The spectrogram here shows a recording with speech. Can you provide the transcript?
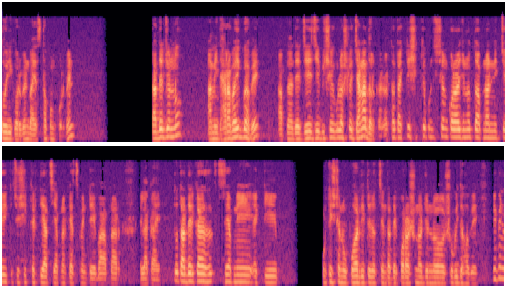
তৈরি করবেন বা স্থাপন করবেন, তাদের জন্য আমি ধারাবাহিকভাবে আপনাদের যে যে বিষয়গুলো আসলে জানা দরকার, অর্থাৎ একটি শিক্ষা প্রতিষ্ঠান করার জন্য তো আপনার নিশ্চয়ই কিছু শিক্ষার্থী আছে আপনার ক্যাচমেন্টে বা আপনার এলাকায়, তো তাদের কাছে আপনি একটি প্রতিষ্ঠান উপহার দিতে যাচ্ছেন, তাদের পড়াশোনার জন্য সুবিধা হবে, বিভিন্ন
